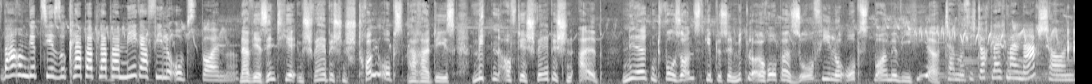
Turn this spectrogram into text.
warum gibt's hier so klapperplapper mega viele Obstbäume? Na, wir sind hier im schwäbischen Streuobstparadies, mitten auf der Schwäbischen Alb. Nirgendwo sonst gibt es in Mitteleuropa so viele Obstbäume wie hier. Da muss ich doch gleich mal nachschauen.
